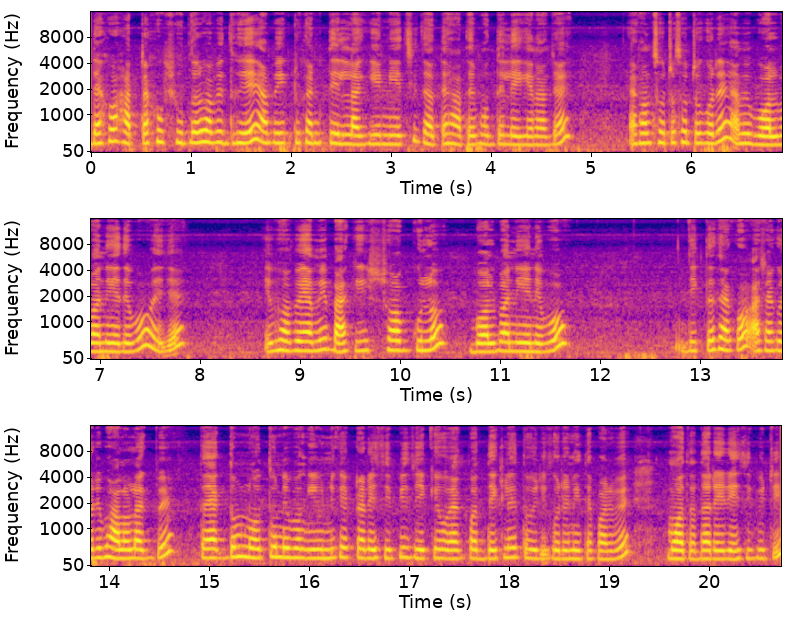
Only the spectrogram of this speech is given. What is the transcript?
দেখো, হাতটা খুব সুন্দরভাবে ধুয়ে আমি একটুখানি তেল লাগিয়ে নিয়েছি যাতে হাতের মধ্যে লেগে না যায়। এখন ছোট ছোট করে আমি বল বানিয়ে দেব এই যে। এভাবে আমি বাকি সবগুলো বল বানিয়ে নেব। দেখতে থাকো, আশা করি ভালো লাগবে। তো একদম নতুন এবং ইউনিক একটা রেসিপি যে কেউ একবার দেখলে তৈরি করে নিতে পারবে। মজাদার এই রেসিপিটি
